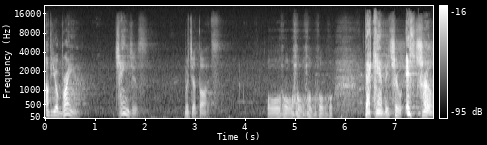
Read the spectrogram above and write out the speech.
of your brain changes with your thoughts. Oh, that can't be true. It's true.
